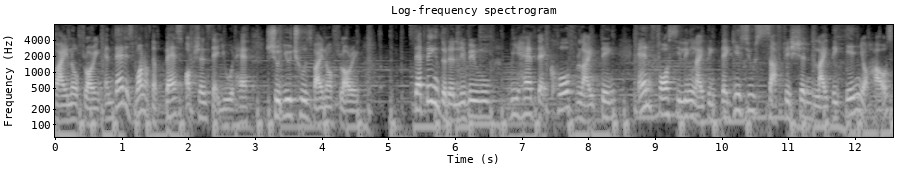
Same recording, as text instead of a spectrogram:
vinyl flooring. And that is one of the best options that you would have should you choose vinyl flooring. Stepping into the living room, we have that cove lighting and false ceiling lighting that gives you sufficient lighting in your house.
